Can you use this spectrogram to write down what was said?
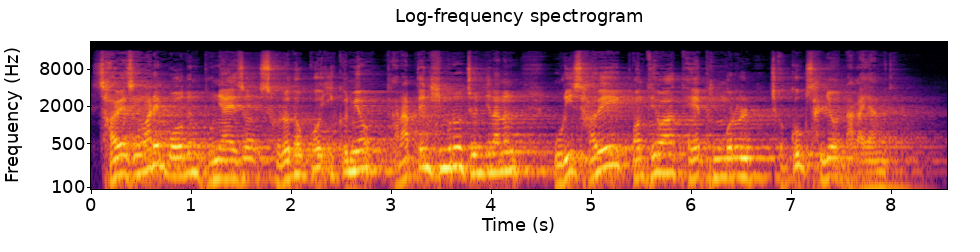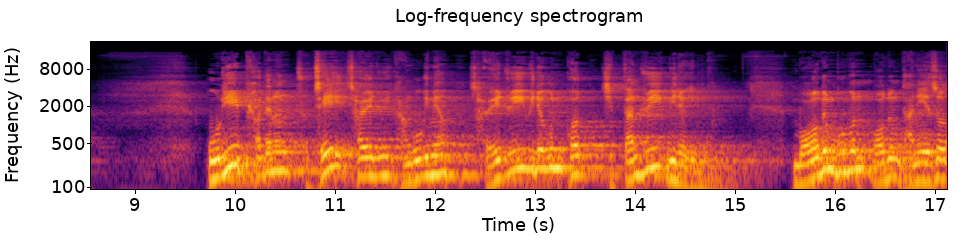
사회생활의 모든 분야에서 서로 돕고 이끌며 단합된 힘으로 전진하는 우리 사회의 본태와 대풍모를 적극 살려 나가야 합니다. 우리의 표대는 주체의 사회주의 강국이며 사회주의 위력은 곧 집단주의 위력입니다. 모든 부분, 모든 단위에서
